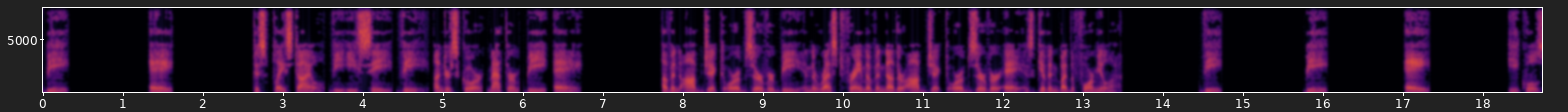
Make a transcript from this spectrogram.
b a display style vec v underscore mathrm b a of an object or observer b in the rest frame of another object or observer a is given by the formula v b a equals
